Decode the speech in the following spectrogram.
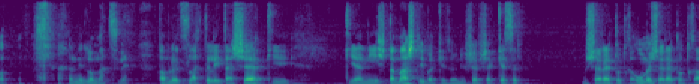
אני לא מצליח. פעם לא הצלחתי להתעשר, כי, כי אני השתמשתי בכסף, אני חושב שהכסף משרת אותך, הוא משרת אותך.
